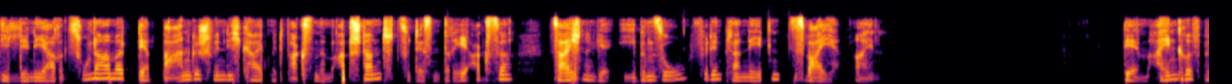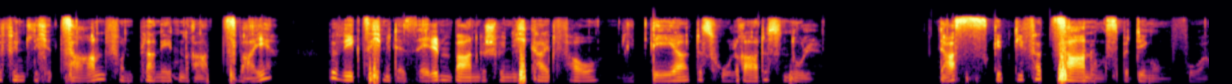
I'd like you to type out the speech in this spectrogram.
Die lineare Zunahme der Bahngeschwindigkeit mit wachsendem Abstand zu dessen Drehachse zeichnen wir ebenso für den Planeten 2 ein. Der im Eingriff befindliche Zahn von Planetenrad 2 bewegt sich mit derselben Bahngeschwindigkeit v wie der des Hohlrades 0. Das gibt die Verzahnungsbedingung vor.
